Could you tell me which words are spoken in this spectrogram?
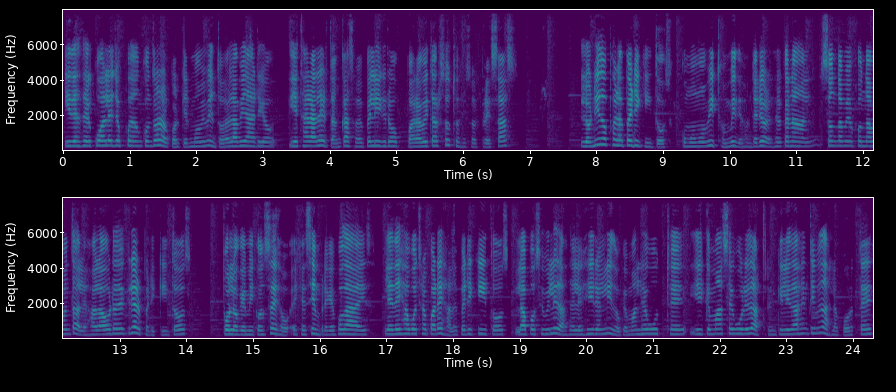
y desde el cual ellos puedan controlar cualquier movimiento del aviario y estar alerta en caso de peligro para evitar sustos y sorpresas. Los nidos para periquitos, como hemos visto en vídeos anteriores del canal, son también fundamentales a la hora de criar periquitos, por lo que mi consejo es que siempre que podáis, le deis a vuestra pareja de periquitos la posibilidad de elegir el nido que más le guste y que más seguridad, tranquilidad e intimidad le aporte.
